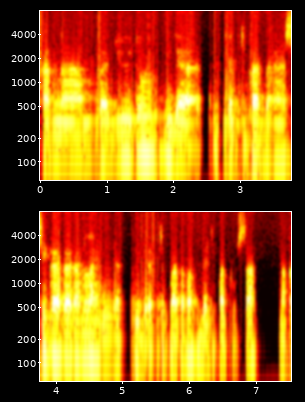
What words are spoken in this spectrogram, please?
karena baju itu tidak tidak cepat basi katakanlah ya tidak cepat apa tidak cepat rusak maka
